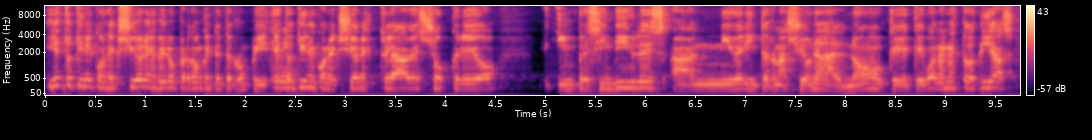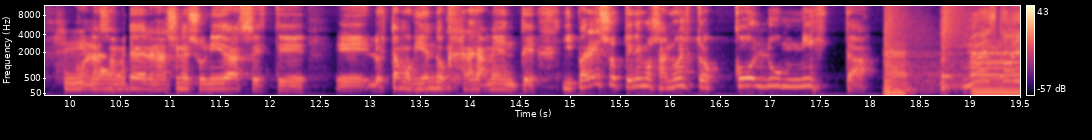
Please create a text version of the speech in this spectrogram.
y... esto tiene conexiones, Vero, perdón que te interrumpí, esto tiene conexiones claves, yo creo, imprescindibles a nivel internacional, ¿no? Que, bueno, en estos días con la Asamblea de las Naciones Unidas este, eh, lo estamos viendo claramente. Y para eso tenemos a nuestro columnista. No estoy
